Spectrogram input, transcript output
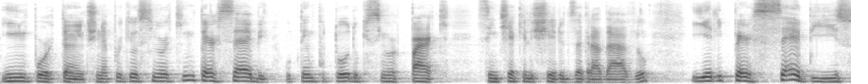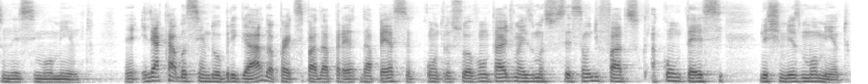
e importante, né? porque o Sr. Kim percebe o tempo todo que o Sr. Park sentia aquele cheiro desagradável e ele percebe isso nesse momento. Né? Ele acaba sendo obrigado a participar da, da peça contra sua vontade, mas uma sucessão de fatos acontece neste mesmo momento.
